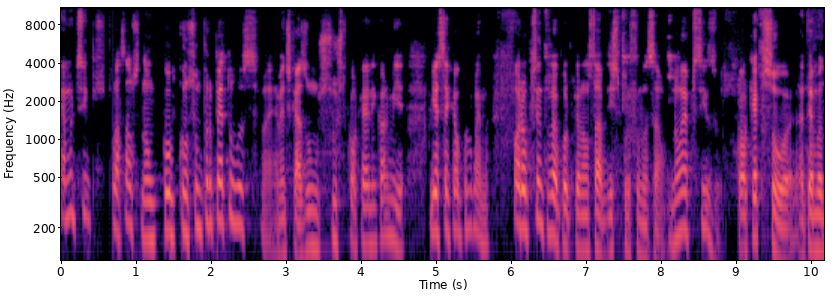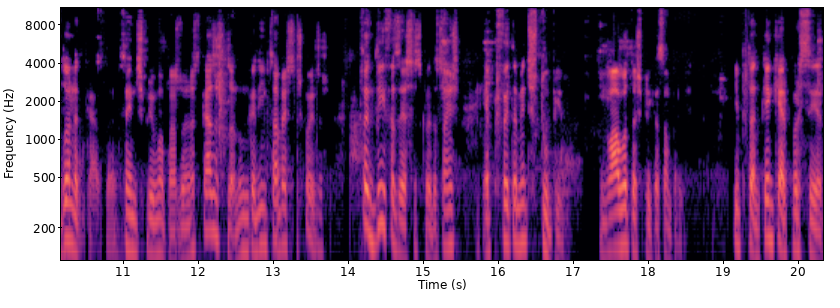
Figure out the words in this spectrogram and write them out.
É muito simples. Relação, senão o consumo perpetua-se. É? A menos caso um susto qualquer na economia. E esse é que é o problema. Ora, o Presidente da República não sabe disto por formação. Não é preciso. Qualquer pessoa, até uma dona de casa, sem desprimir para as donas de casa, estudando um bocadinho, sabe estas coisas. Portanto, vir fazer estas declarações é perfeitamente estúpido. Não há outra explicação para isto. E, portanto, quem quer parecer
